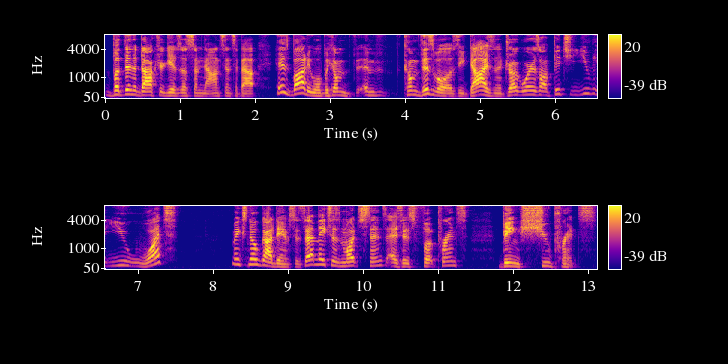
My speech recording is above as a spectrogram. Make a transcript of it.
but then the doctor gives us some nonsense about his body will become become visible as he dies and the drug wears off. Bitch, you you what? Makes no goddamn sense. That makes as much sense as his footprints being shoe prints,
